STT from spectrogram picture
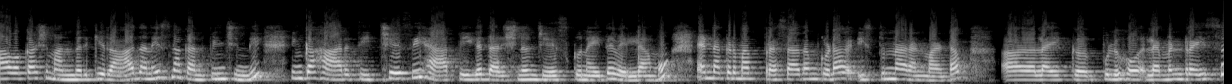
ఆ అవకాశం అందరికీ రాదనేసి నాకు అనిపించింది. ఇంకా హారతి ఇచ్చేసి హ్యాపీగా దర్శనం చేసుకుని అయితే వెళ్ళాము. అండ్ అక్కడ మాకు ప్రసాదం కూడా ఇస్తున్నారనమాట లైక్ పులిహో లెమన్ రైస్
